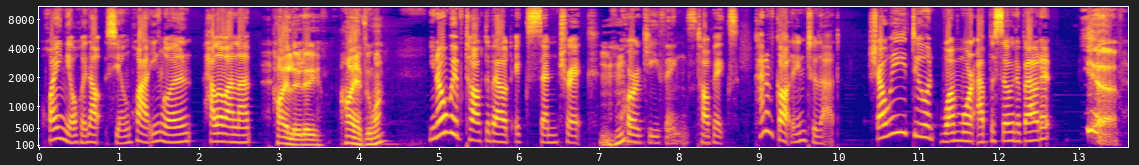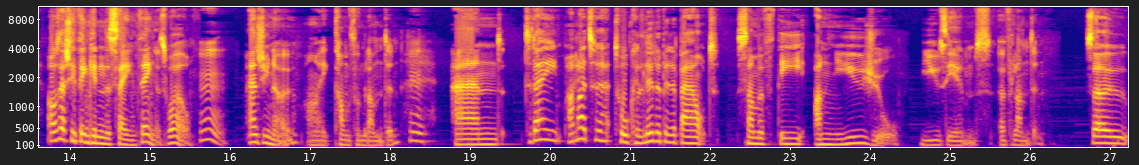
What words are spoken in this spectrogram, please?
欢迎你又回到闲话英伦。Hello，安兰。 Hi, Lulu. Hi, everyone. You know, we've talked about eccentric, quirky things, topics, kind of got into that. Shall we do one more episode about it? Yeah, I was actually thinking the same thing as well. Hmm. As you know, I come from London, hmm. and today I'd like to talk a little bit about some of the unusual museums of London. So,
